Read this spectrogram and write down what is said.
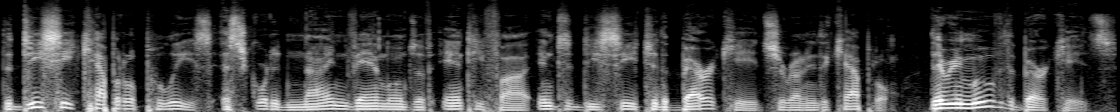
The D.C. Capitol Police escorted nine vanloads of Antifa into D.C. to the barricades surrounding the Capitol. They removed the barricades,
